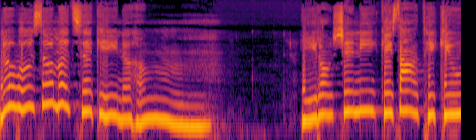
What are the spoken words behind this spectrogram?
न वो समझ सके न हम। ये रोशनी के साथ क्यों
